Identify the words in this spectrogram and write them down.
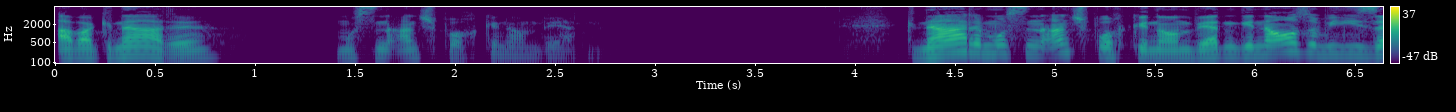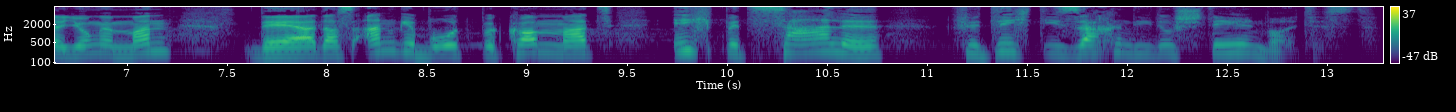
Aber Gnade muss in Anspruch genommen werden. Gnade muss in Anspruch genommen werden, genauso wie dieser junge Mann, der das Angebot bekommen hat, ich bezahle für dich die Sachen, die du stehlen wolltest.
